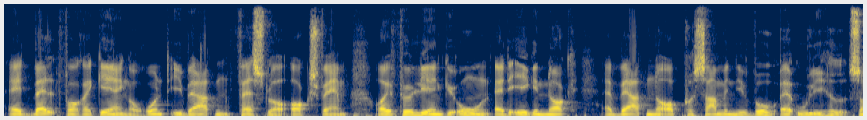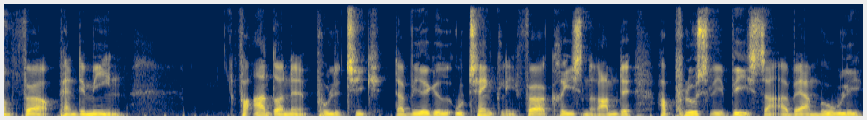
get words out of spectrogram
er et valg for regeringer rundt i verden, fastslår Oxfam, og ifølge NGO'en er det ikke nok, at verden er op på samme niveau af ulighed som før pandemien. Forandrende politik, der virkede utænkelig før krisen ramte, har pludselig vist sig at være mulig.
